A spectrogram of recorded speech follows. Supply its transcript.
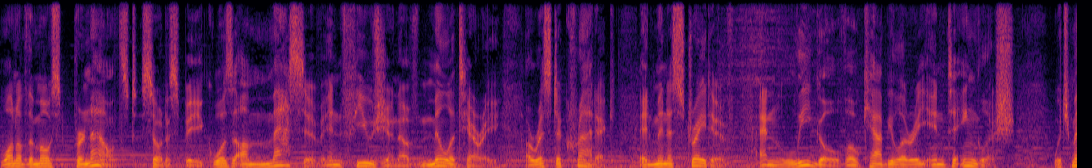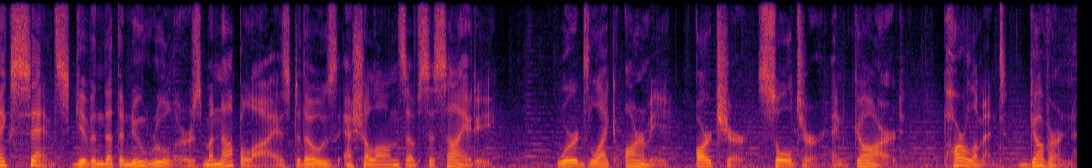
One of the most pronounced, so to speak, was a massive infusion of military, aristocratic, administrative, and legal vocabulary into English, which makes sense given that the new rulers monopolized those echelons of society. Words like army, archer, soldier, and guard, parliament, govern,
